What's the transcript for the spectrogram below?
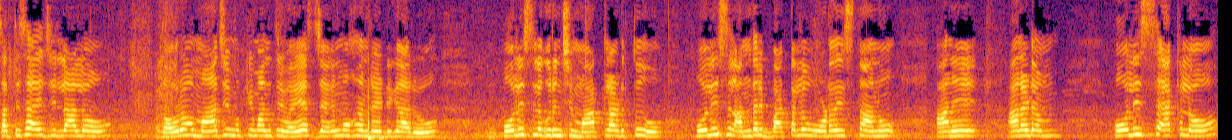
సత్యసాయి జిల్లాలో గౌరవ మాజీ ముఖ్యమంత్రి వైఎస్ జగన్మోహన్ రెడ్డి గారు పోలీసుల గురించి మాట్లాడుతూ పోలీసులు అందరి బట్టలు ఊడదీస్తాను. అనే అనడం పోలీస్ శాఖలో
